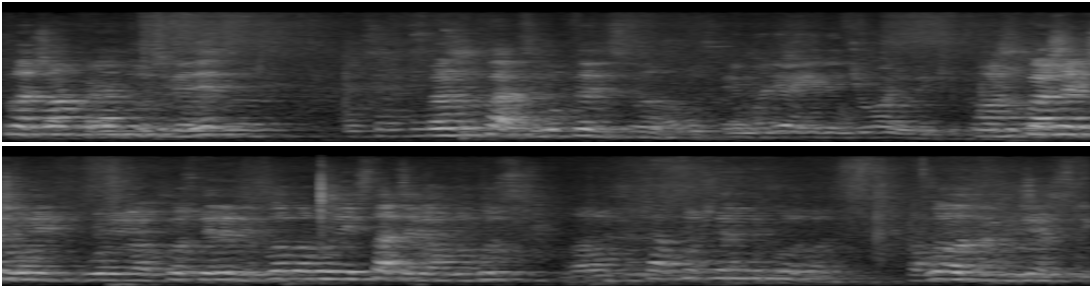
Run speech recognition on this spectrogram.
tot ce am care am dus, vedeți? Am jucat, să nu credeți că Primăria e legioară o echipă. am jucat și aici, unii, unii au fost teren de fotbal, unii stații de autobuz. Am jucat tot teren de fotbal. A fost la Drăgugești,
